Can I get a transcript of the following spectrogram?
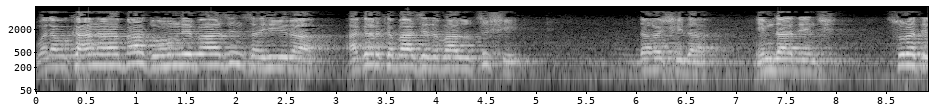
ولو کان بعضهم لبعض سهیرا اگر که بعضی د بعضو څه شي دغه شي دا امدادین شي سورته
